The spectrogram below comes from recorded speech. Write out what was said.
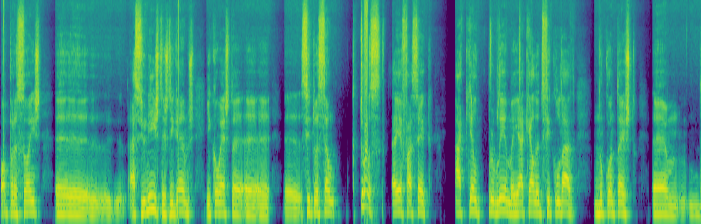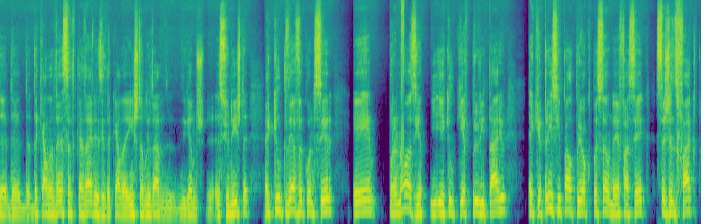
operações uh, acionistas, digamos, e com esta uh, uh, situação que trouxe a EFASEC àquele problema e àquela dificuldade no contexto um, da, da, daquela dança de cadeiras e daquela instabilidade, digamos, acionista, aquilo que deve acontecer é, para nós, e, e aquilo que é prioritário, é que a principal preocupação da EFASEC seja, de facto,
